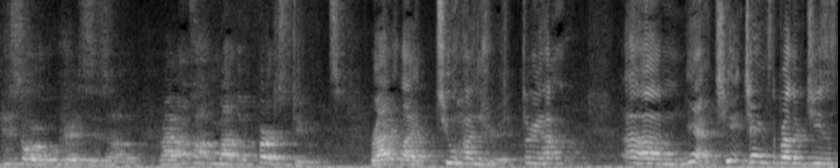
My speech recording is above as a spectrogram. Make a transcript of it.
historical criticism, right? I'm talking about the first dudes right? Like 200, 300. Um, yeah, James, the brother of Jesus,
